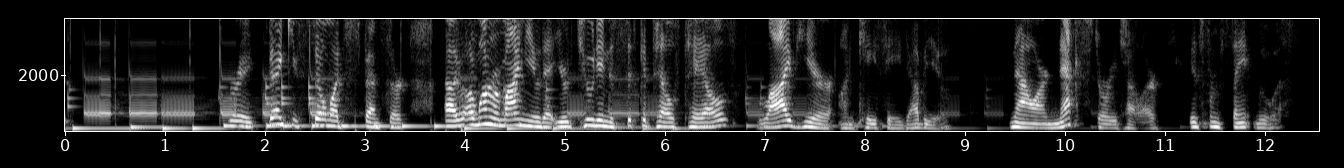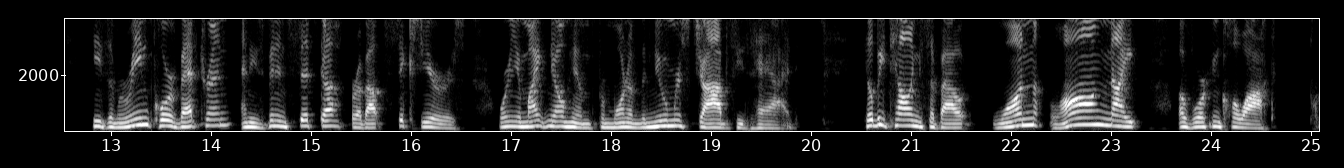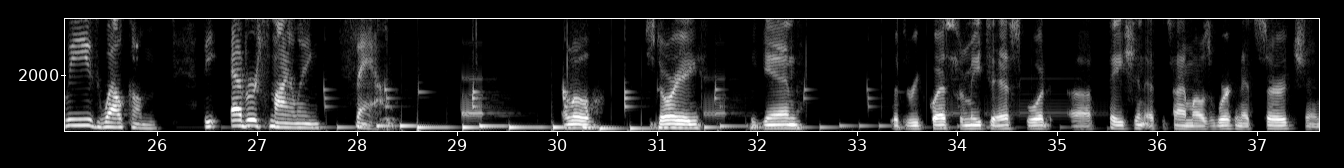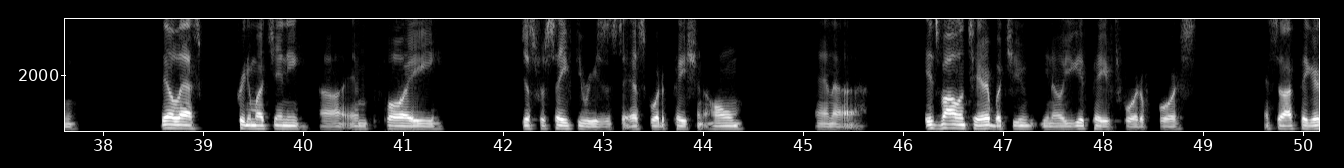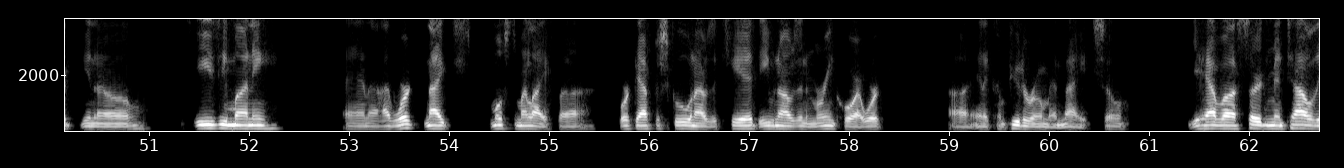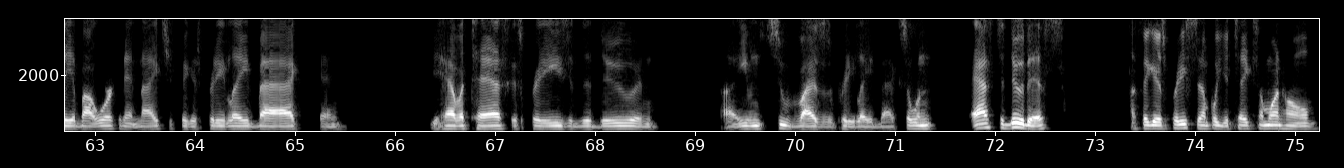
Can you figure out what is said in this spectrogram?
Great. Thank you so much, Spencer. Uh, I want to remind you that you're tuned into Sitka Tells Tales live here on KCAW. Now, our next storyteller is from St. Louis. He's a Marine Corps veteran and he's been in Sitka for about six years, where you might know him from one of the numerous jobs he's had. He'll be telling us about one long night of working Klawock. Please welcome the ever smiling Sam. Hello. Story began with a request for me to escort a patient at the time I was working at SEARHC, and they'll ask pretty much any uh, employee just for safety reasons to escort a patient home. And uh, it's voluntary, but you you know you get paid for it, of course. And so I figured, you know, it's easy money, and I worked nights most of my life. Uh, worked after school when I was a kid. Even though I was in the Marine Corps, I worked uh, in a computer room at night. So you have a certain mentality about working at night. You figure it's pretty laid back, and you have a task. It's pretty easy to do, and uh, even supervisors are pretty laid back. So when asked to do this, I figure it's pretty simple. You take someone home,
